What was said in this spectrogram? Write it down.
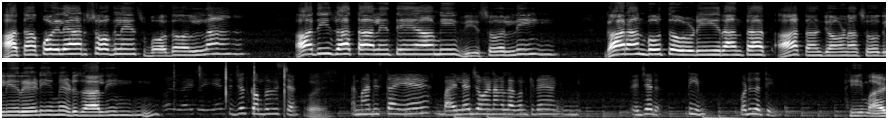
आतां पयल्यार सगळेंच बदल्लां. आदी जातालें तें आमी विसरलीं. घरान भोंवतणी रांदतात आतां जेवणां सगलीं रेडीमेड जालीं तुजेंच कंपोजिशन हय. आनी म्हाका दिसता हें भायल्या जेवणाक लागून कितें हेजेर theme what is the theme theme I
